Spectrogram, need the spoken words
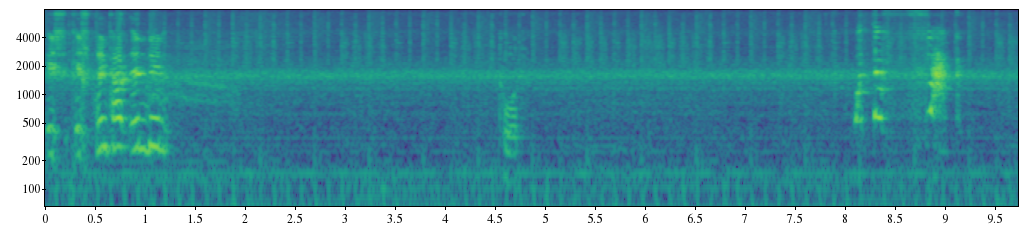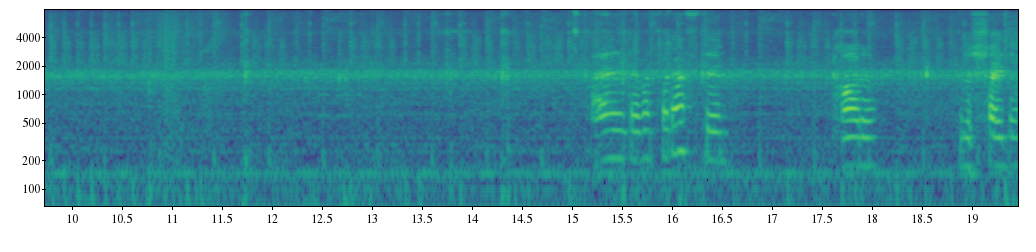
Ich, ich spring gerade in den... Tot. Alter, was war das denn? Gerade. Für eine Scheiße.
